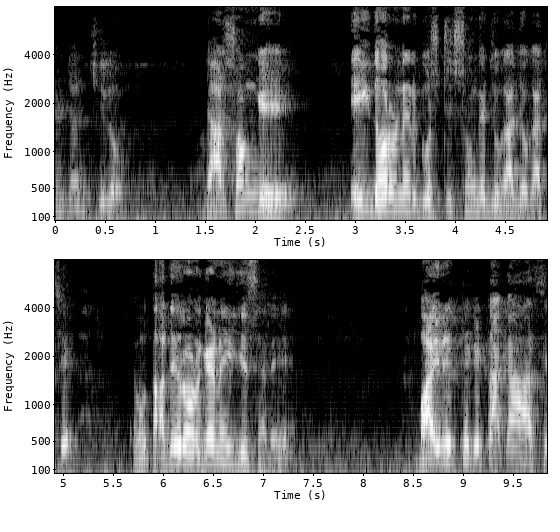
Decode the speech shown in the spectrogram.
একজন ছিল যার সঙ্গে এই ধরনের গোষ্ঠীর সঙ্গে যোগাযোগ আছে এবং তাদের অর্গানাইজেশনে বাইরের থেকে টাকা আসে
